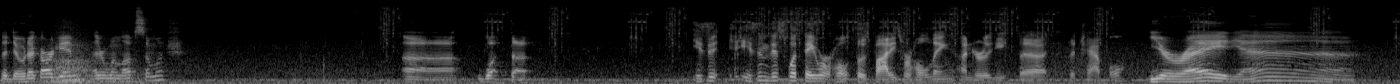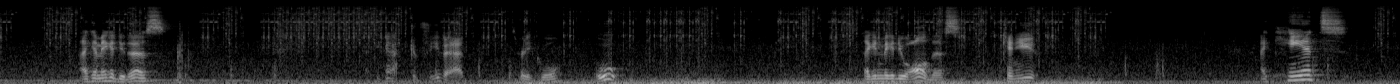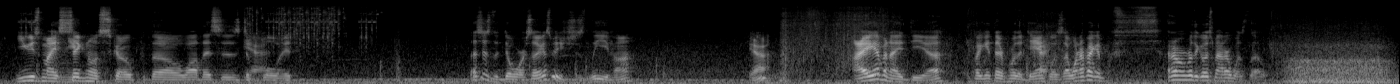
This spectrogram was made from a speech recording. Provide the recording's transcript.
The Dota card game that everyone loves so much. Uh, what the? Is it? Isn't this what they were? Hold, those bodies were holding underneath the the chapel? You're right. Yeah. I can make it do this. Yeah, I can see that. It's pretty cool. Ooh. I can make it do all of this. Can you? I can't use my signal scope though while this is Yeah. deployed. That's just the door, so I guess we should just leave, huh? Yeah. I have an idea. If I get there before the dam Okay. closes, I wonder if I could. I don't remember where the ghost matter was though.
